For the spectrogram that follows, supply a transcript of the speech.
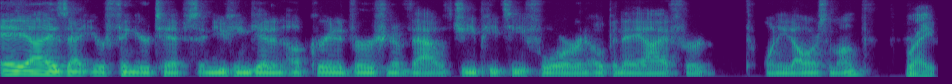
AI is at your fingertips, and you can get an upgraded version of that with GPT-4 and OpenAI for twenty dollars a month. Right.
